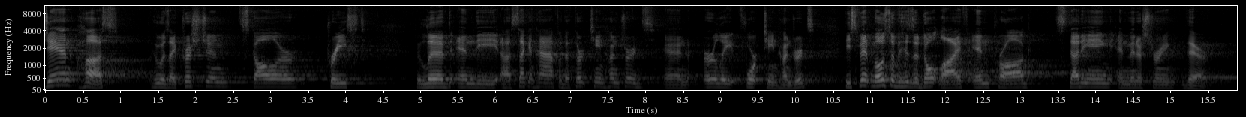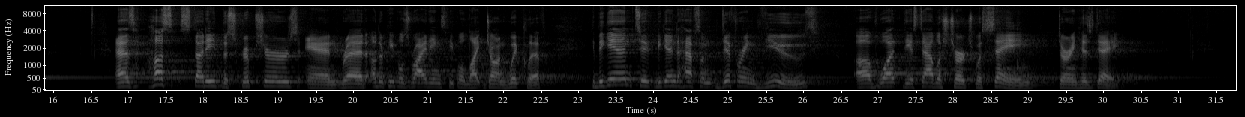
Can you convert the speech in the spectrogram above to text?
Jan Hus, who was a Christian scholar, priest, who lived in the uh, second half of the 1300s and early 1400s. He spent most of his adult life in Prague studying and ministering there. As Huss studied the scriptures and read other people's writings, people like John Wycliffe, he began to begin to have some differing views of what the established church was saying during his day.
